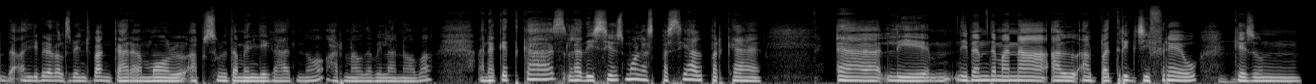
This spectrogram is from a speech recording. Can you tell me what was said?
El llibre dels vins va encara molt absolutament lligat, no? Arnau de Vilanova. En aquest cas, l'edició és molt especial perquè eh, li, li vam demanar al, al Patrick Gifreu, mhm. -huh. que és un,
